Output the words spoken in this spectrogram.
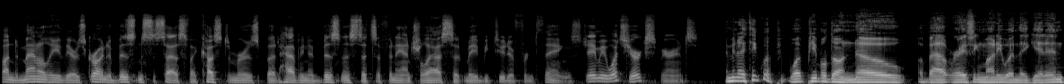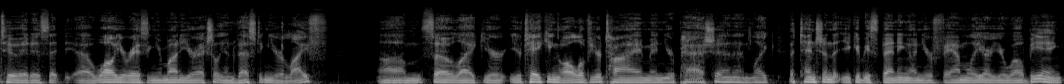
fundamentally there's growing a business to satisfy customers, but having a business that's a financial asset may be two different things. Jamey, what's your experience? I mean, I think what what people don't know about raising money when they get into it is that uh, while you're raising your money, you're actually investing your life. Um, so like you're you're taking all of your time and your passion and like attention that you could be spending on your family or your well-being,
